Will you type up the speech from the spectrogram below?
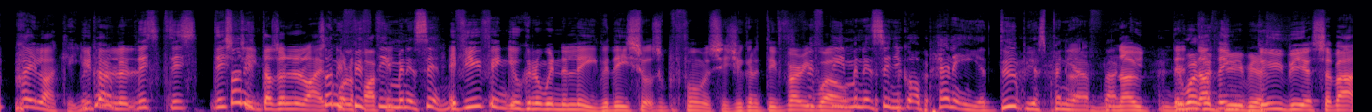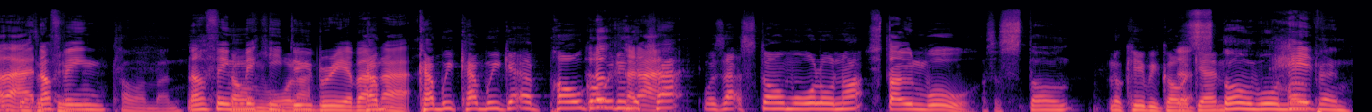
Play like it. You don't look this this this only- team doesn't look like it's a only qualified 15 team. minutes in. If you think you're going to win the league with these sorts of performances, you're going to do very 15 well. minutes in, you've got a penny, a dubious penny. out of fact. No, there's wasn't nothing dubious. dubious, about that. wasn't Nothing, Come on, man. nothing Mickey Stonewaller. Dubry about can, that. Can we can we get a poll Look going in the that. chat? Was that Stonewall or not? Stonewall That's a stone, Look, here we go again. stone wall, no Head- pen.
